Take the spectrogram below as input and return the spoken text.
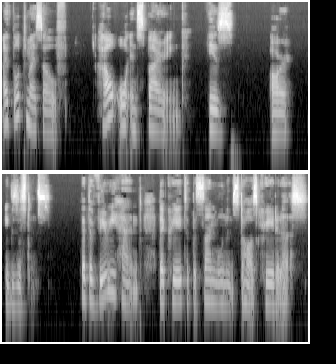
I thought to myself, how awe inspiring is our existence? That the very hand that created the sun, moon, and stars created us.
